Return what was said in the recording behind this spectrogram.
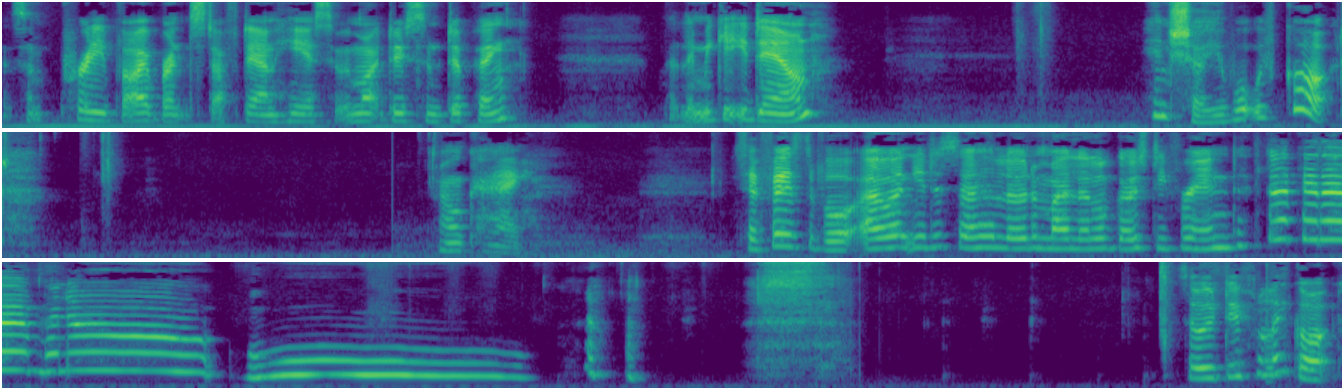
Got some pretty vibrant stuff down here, so we might do some dipping. But let me get you down and show you what we've got. Okay. So first of all, I want you to say hello to my little ghosty friend. Look at him. Hello. Ooh. So we've definitely got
